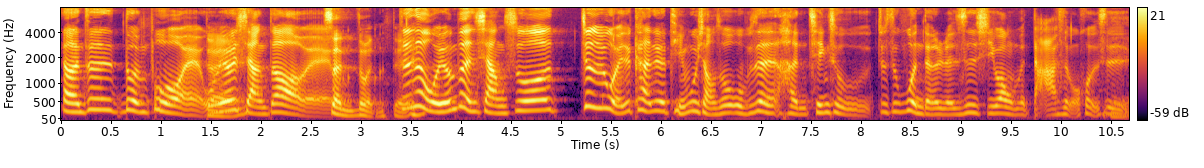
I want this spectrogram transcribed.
嗯，这是论破哎，我没有想到哎。正论。真的，我原本想说，就是我就看这个题目，想说我不是很清楚，就是问的人是希望我们答什么，或者是。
